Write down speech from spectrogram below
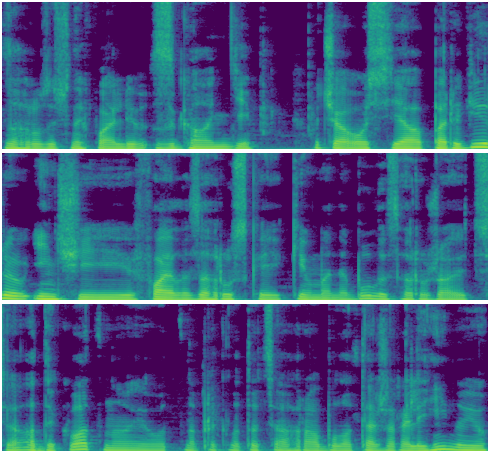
загрузочних файлів з Ганді. Хоча ось я перевірив, інші файли загрузки, які в мене були, загружаються адекватно. І от, наприклад, оця гра була теж релігійною,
